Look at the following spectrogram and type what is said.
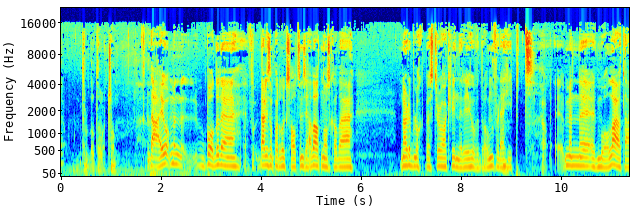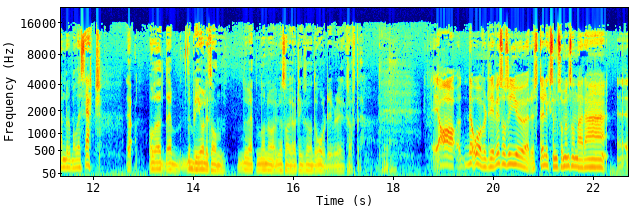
ja, trodd at det har vært sånn. Det er jo, men både det Det er liksom paradoksalt, syns jeg, da, at nå skal det Nå er det blockbuster å ha kvinner i hovedrollen, for det er hipt. Ja. Men eh, målet er jo at det er normalisert. Ja, og det, det, det blir jo litt sånn Du vet når USA gjør ting, så det overdriver det kraftig. Ja, det overdrives, og så gjøres det liksom som en sånn derre eh,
